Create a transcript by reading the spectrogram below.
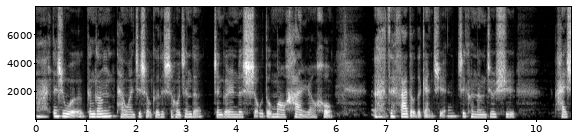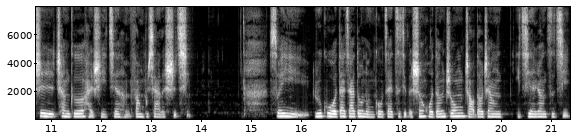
啊。但是我刚刚弹完这首歌的时候，真的整个人的手都冒汗，然后呃在发抖的感觉。这可能就是还是唱歌还是一件很放不下的事情。所以，如果大家都能够在自己的生活当中找到这样一件让自己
